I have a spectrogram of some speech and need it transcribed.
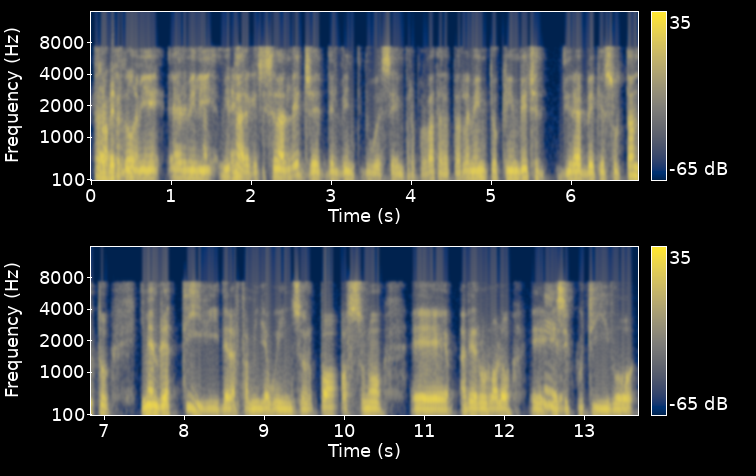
Però, perdonami Emily, mi pare che ci sia una legge del 22 sempre approvata dal Parlamento che invece direbbe che soltanto i membri attivi della famiglia Windsor possono eh, avere un ruolo eh, sì. esecutivo.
